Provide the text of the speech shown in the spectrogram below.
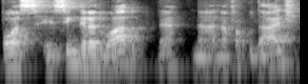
pós recém-graduado né, na, na faculdade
